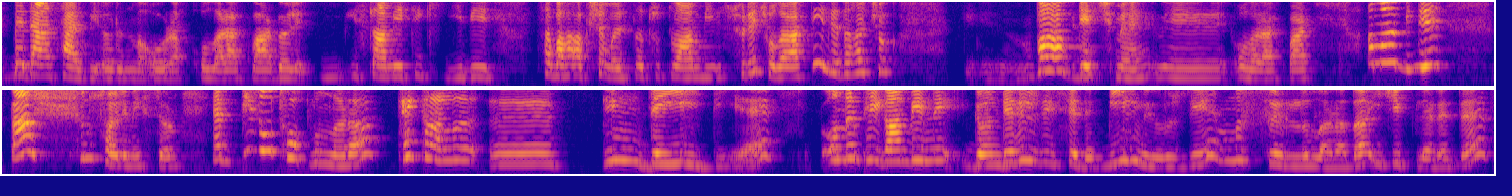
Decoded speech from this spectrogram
bedensel bir arınma olarak var. Böyle İslamiyet'teki gibi sabah akşam arasında tutulan bir süreç olarak değil de daha çok vazgeçme olarak var. Ama bir de ben şunu söylemek istiyorum. Yani biz o toplumlara tekrarlı e, din değil diye onların peygamberini gönderildiyse de bilmiyoruz diye Mısırlılara da, İciplere de,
